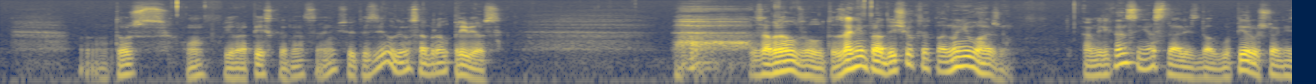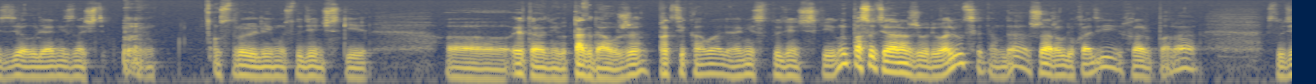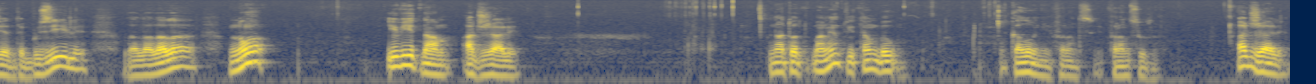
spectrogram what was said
э, тоже ну, европейская нация, они все это сделали, он собрал, привез. Забрал золото. За ним, правда, еще кто-то, ну, неважно. Американцы не остались в долгу. Первое, что они сделали, они, значит, устроили ему студенческие э, это они вот тогда уже практиковали, они студенческие, ну, по сути, оранжевая революция, там, да, Шарль уходи, Шарль пора, студенты бузили, ла-ла-ла-ла, но и Вьетнам отжали. На тот момент Вьетнам был колонией Франции, французов. Отжали.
